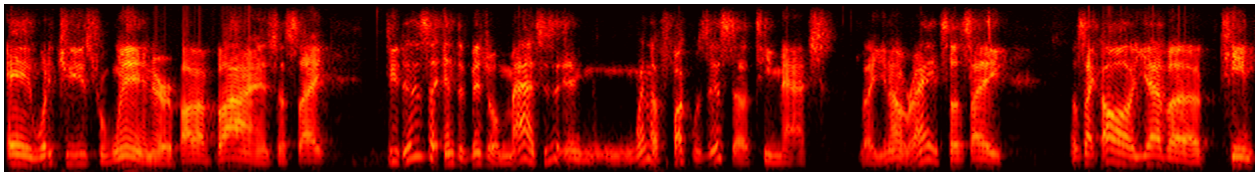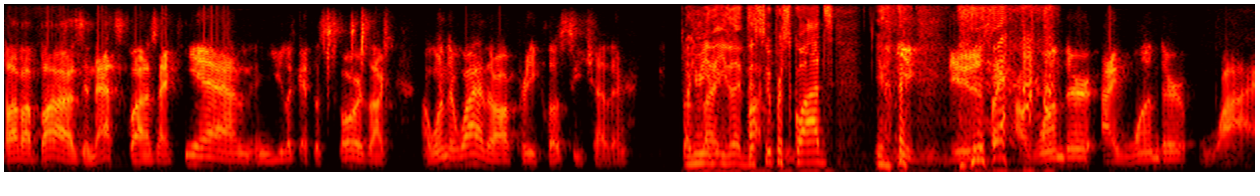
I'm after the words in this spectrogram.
Hey, what did you use for win or blah blah blah? And it's just like, dude, this is an individual match. This is, when the fuck was this a team match? Like, you know, right? So it's like it was like, oh, you have a team, blah blah blahs in that squad. I was like, yeah, and you look at the scores, like, I wonder why they're all pretty close to each other. Oh, you mean like, the super squads? Yeah, dude, it's like I wonder, I wonder why.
